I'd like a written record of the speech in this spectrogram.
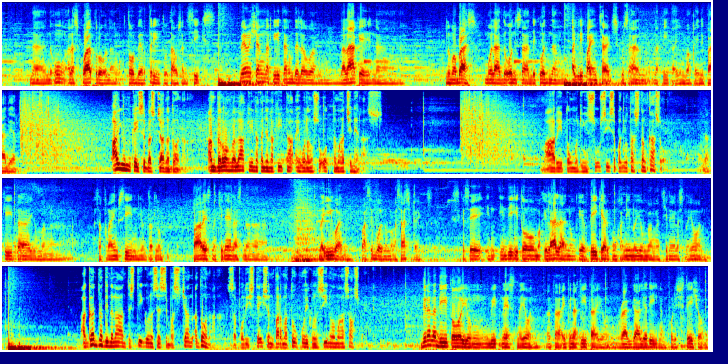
na noong alas 4 ng October 3, 2006, meron siyang nakitang dalawang lalaki na lumabas mula doon sa likod ng Aglipayan Church kung saan nakita yung bangkay ni Father. Ayon kay Sebastian Adona, ang dalawang lalaki na kanya nakita ay walang suot na mga tsinelas. Maaari itong maging susi sa paglutas ng kaso. Nakita yung mga sa crime scene, yung tatlong pares na tsinelas na naiwan, possible ng mga suspects. Kasi hin- hindi ito makilala nung caretaker kung kanino yung mga tsinelas na yon. Agad na dinala ang testigo na si Sebastian Adona sa police station para matukoy kung sino ang mga suspect. Dinala dito yung witness na yon at ah, ipinakita yung rag gallery ng police station.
